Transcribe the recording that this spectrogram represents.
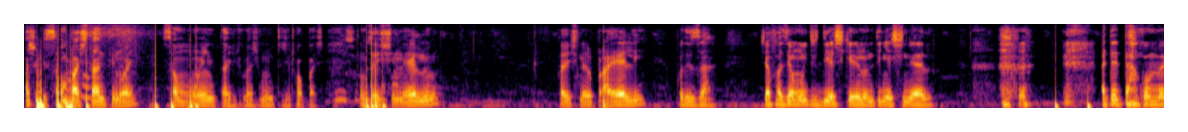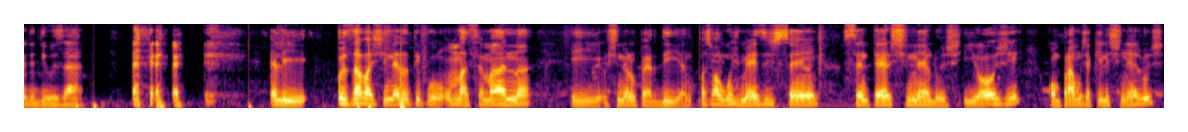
acho que são bastante, não é? São muitas, mas muitas roupas. Temos aí chinelo. Tá aí chinelo para ele. Pode usar. Já fazia muitos dias que ele não tinha chinelo. Até estava com medo de usar. ele usava chinelo tipo uma semana e o chinelo perdia. Passou alguns meses sem, sem ter chinelos. E hoje compramos aqueles chinelos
